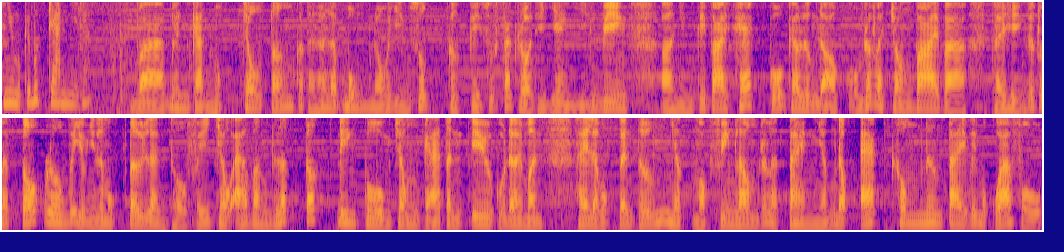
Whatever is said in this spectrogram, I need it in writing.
Như một cái bức tranh gì đó và bên cạnh một châu tấn có thể nói là bùng nổ diễn xuất cực kỳ xuất sắc rồi thì dàn diễn viên à, những cái vai khác của cao lương đỏ cũng rất là tròn vai và thể hiện rất là tốt luôn. Ví dụ như là một tư lệnh thổ phỉ châu á văn lất cất điên cuồng trong cả tình yêu của đời mình hay là một tên tướng nhật mộc phiên long rất là tàn nhẫn độc ác không nương tay với một quá phụ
